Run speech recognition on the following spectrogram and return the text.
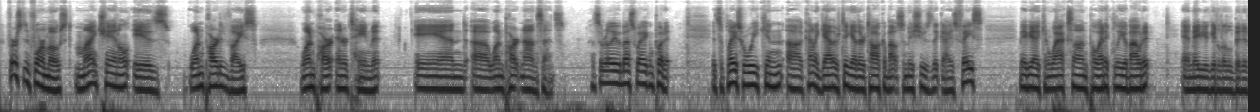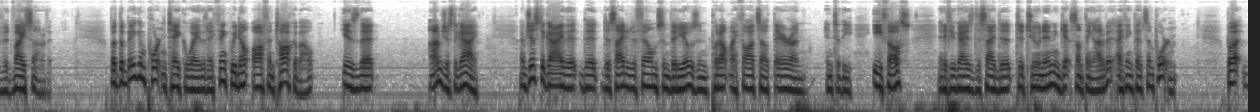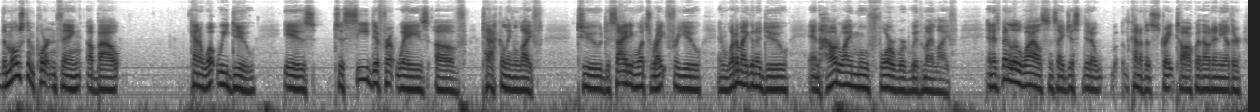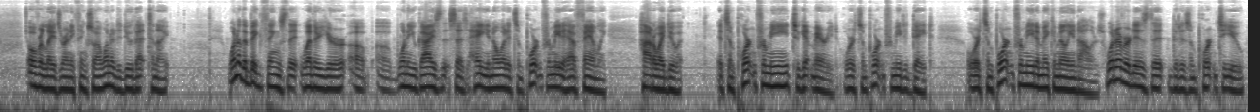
First and foremost, my channel is one part advice, one part entertainment, and uh, one part nonsense. That's really the best way I can put it. It's a place where we can uh, kind of gather together, talk about some issues that guys face. Maybe I can wax on poetically about it, and maybe you get a little bit of advice out of it. But the big important takeaway that I think we don't often talk about is that I'm just a guy. I'm just a guy that, that decided to film some videos and put out my thoughts out there on into the ethos. And if you guys decide to, to tune in and get something out of it, I think that's important. But the most important thing about kind of what we do is to see different ways of tackling life, to deciding what's right for you and what am I going to do and how do I move forward with my life. And it's been a little while since I just did a kind of a straight talk without any other overlays or anything, so I wanted to do that tonight. One of the big things that whether you're uh, uh, one of you guys that says, "Hey, you know what? It's important for me to have family. How do I do it? It's important for me to get married, or it's important for me to date, or it's important for me to make a million dollars. Whatever it is that that is important to you."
